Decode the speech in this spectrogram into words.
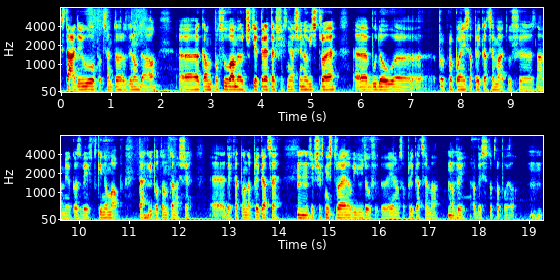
stádiu, potřebujeme to rozvinout dál eh, kam posouváme určitě trend, tak všechny naše nové stroje budou propojeny s aplikacemi, ať už známý jako Zwift, Kinomap, tak hmm. i potom ta naše Eh, Decathlon aplikace, mm. že všechny stroje nový už jdou jenom s aplikacemi, mm. aby, aby se to propojilo. Mm.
